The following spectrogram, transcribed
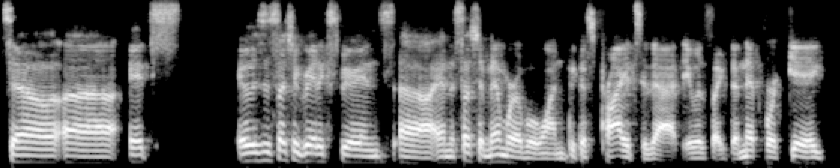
So uh it's it was just such a great experience uh, and such a memorable one because prior to that it was like the network gig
